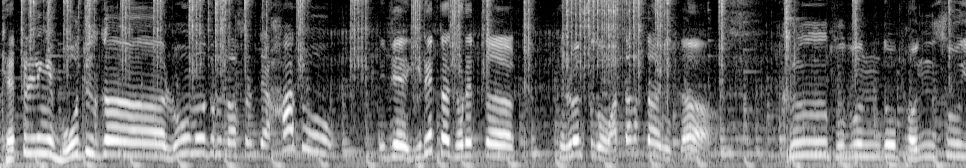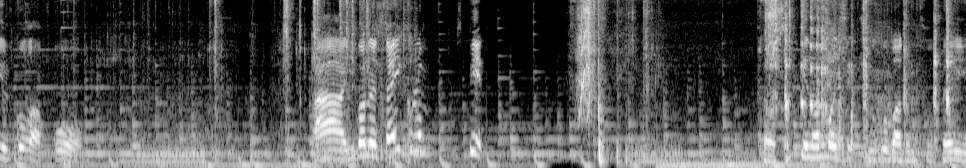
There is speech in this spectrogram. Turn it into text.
게틀링의 모드가 로우 모드로 나왔을 때 하도 이제 이랬다 저랬다 밸런스가 왔다 갔다 하니까 그 부분도 변수일 것 같고. 음, 아 이번엔 사이클론 스핀 저 스핀 한 번씩 주고받은 두 베이.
